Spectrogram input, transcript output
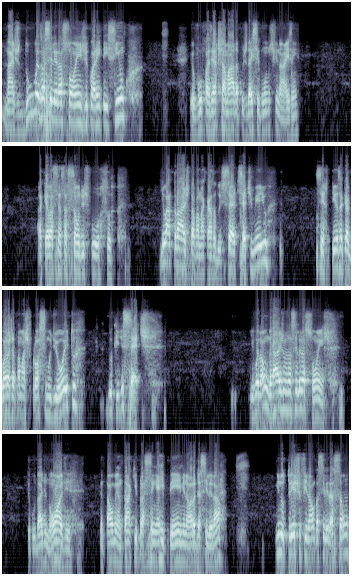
Nas duas acelerações de 45, eu vou fazer a chamada para os 10 segundos finais, hein? Aquela sensação de esforço. E lá atrás estava na casa dos 7, 7,5. Certeza que agora já está mais próximo de 8. do que de 7. E vou dar um gás nas acelerações. Dificuldade 9. Tentar aumentar aqui para 100 RPM na hora de acelerar. E no trecho final da aceleração,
